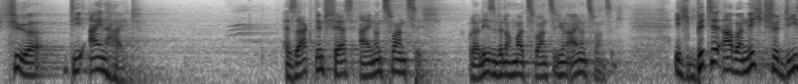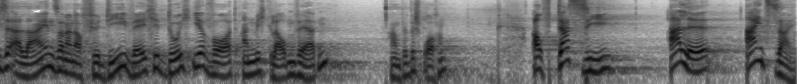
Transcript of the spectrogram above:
für die Einheit. Er sagt in Vers 21, oder lesen wir nochmal 20 und 21. Ich bitte aber nicht für diese allein, sondern auch für die, welche durch ihr Wort an mich glauben werden, haben wir besprochen, auf dass sie alle eins seien,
